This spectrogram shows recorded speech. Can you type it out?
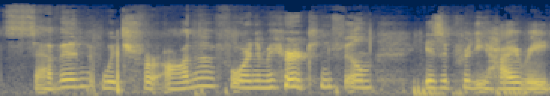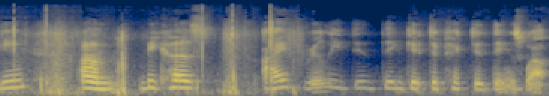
7, which for Anna, for an American film, is a pretty high rating um, because I really did think it depicted things well.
